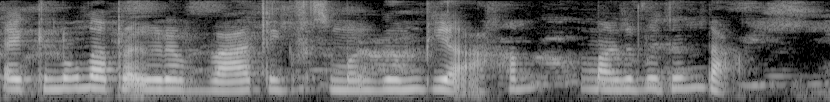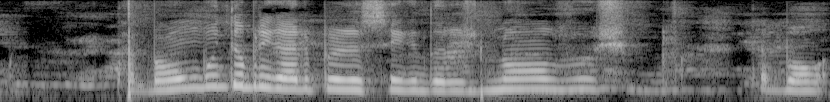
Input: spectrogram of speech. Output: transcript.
É que não dá pra gravar, tem que fazer uma gambiarra, mas eu vou tentar tá bom? Muito obrigado pelos seguidores novos, tá bom?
